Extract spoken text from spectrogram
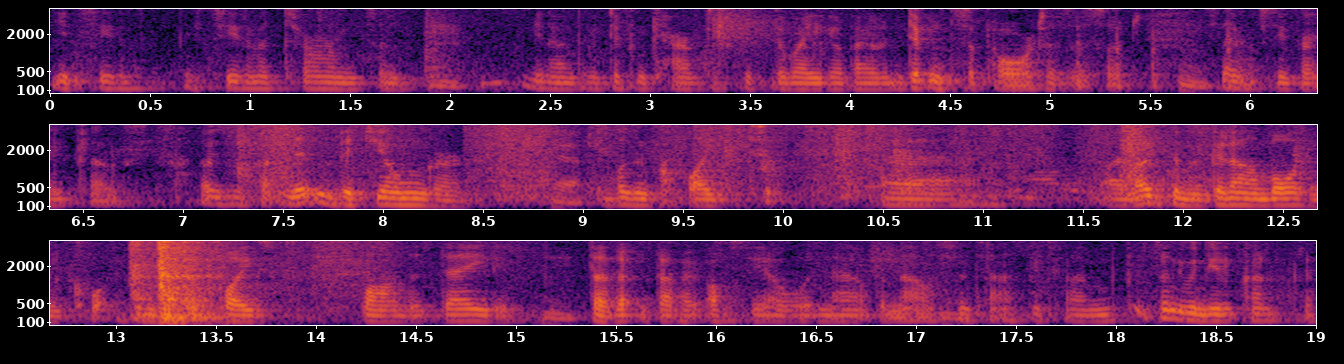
you'd see them, you'd see them at tournaments, and Mm. you know, there were different characters, different, the way you go about it, different supporters as such. Mm. So they were obviously very close. I was just a little bit younger Yeah. it wasn't quite. Uh, I liked them and got on board and quite, didn't quite bond as they did. That, that I, obviously I would now, but now it's fantastic time. It's only when you kind of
